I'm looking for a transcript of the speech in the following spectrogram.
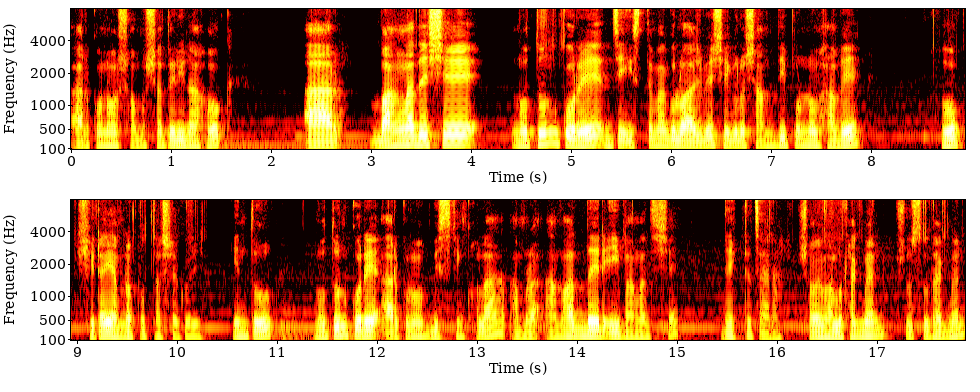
আর কোনো সমস্যা তৈরি না হোক, আর বাংলাদেশে নতুন করে যে ইজতেমাগুলো আসবে সেগুলো শান্তিপূর্ণভাবে হোক, সেটাই আমরা প্রত্যাশা করি। কিন্তু নতুন করে আর কোনো বিশৃঙ্খলা আমরা আমাদের এই বাংলাদেশে দেখতে চাই না। সবাই ভালো থাকবেন, সুস্থ থাকবেন।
